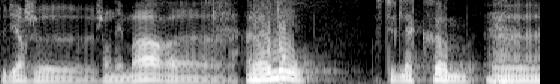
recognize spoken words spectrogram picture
de dire je j'en ai marre. euh, Alors non, c'était de la com. Euh,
